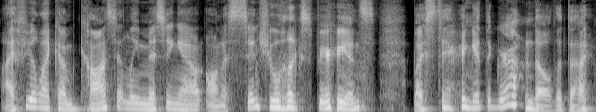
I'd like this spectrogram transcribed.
I feel like I'm constantly missing out on a sensual experience by staring at the ground all the time.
